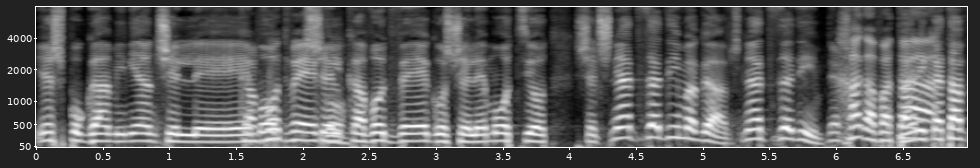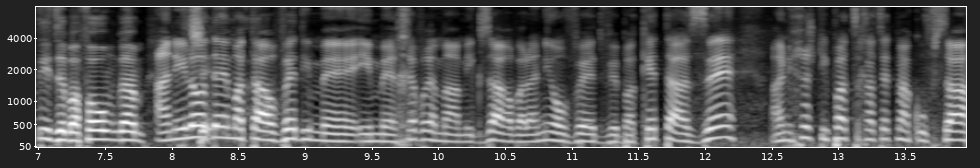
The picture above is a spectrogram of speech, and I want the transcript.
יש פה גם עניין של... אה, כבוד ואגו. של כבוד ואגו, של אמוציות, של שני הצדדים אגב, שני הצדדים. דרך אגב, אתה... ואני כתבתי את זה בפורום גם. אני לא ש- יודע אם אתה עובד עם, אה, עם אה, חבר'ה מהמגזר, אבל אני עובד, ובקטע הזה, אני חושב שטיפה צריך לצאת מהקופסה.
